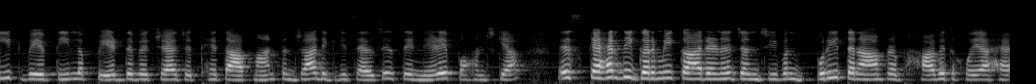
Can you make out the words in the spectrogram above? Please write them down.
ਹੀਟ ਵੇਵ ਦੀ ਲਪੇਟ ਦੇ ਵਿੱਚ ਹੈ, ਜਿੱਥੇ ਤਾਪਮਾਨ 50 ਡਿਗਰੀ ਸੈਲਸੀਅਸ ਦੇ ਨੇੜੇ ਪਹੁੰਚ ਗਿਆ। ਇਸ ਕਹਿਰ ਦੀ ਗਰਮੀ ਕਾਰਨ ਜਨਜੀਵਨ ਬੁਰੀ ਤਰ੍ਹਾਂ ਪ੍ਰਭਾਵਿਤ ਹੋਇਆ ਹੈ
